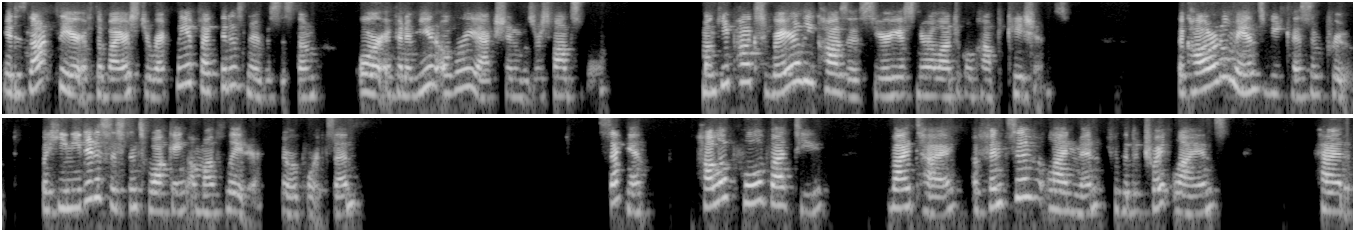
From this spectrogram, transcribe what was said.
It is not clear if the virus directly affected his nervous system or if an immune overreaction was responsible. Monkeypox rarely causes serious neurological complications. The Colorado man's weakness improved, but he needed assistance walking a month later, the report said. Second, Halapoulivaati Vaitai, offensive lineman for the Detroit Lions, had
